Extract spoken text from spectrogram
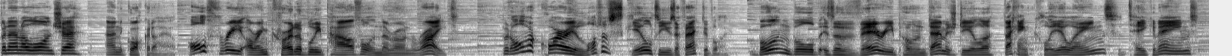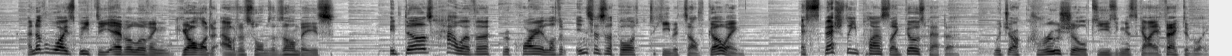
Banana Launcher, and Guacodile. All three are incredibly powerful in their own right, but all require a lot of skill to use effectively. Bowling Bulb is a very potent damage dealer that can clear lanes, take names, and otherwise beat the ever-loving god out of swarms of zombies. It does, however, require a lot of instant support to keep itself going, especially plants like Ghost Pepper, which are crucial to using this guy effectively.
